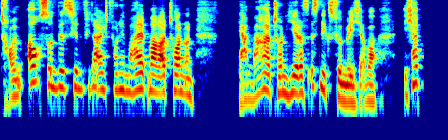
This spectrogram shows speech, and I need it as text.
träume auch so ein bisschen vielleicht von dem Halbmarathon und ja, Marathon hier, das ist nichts für mich. Aber ich habe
